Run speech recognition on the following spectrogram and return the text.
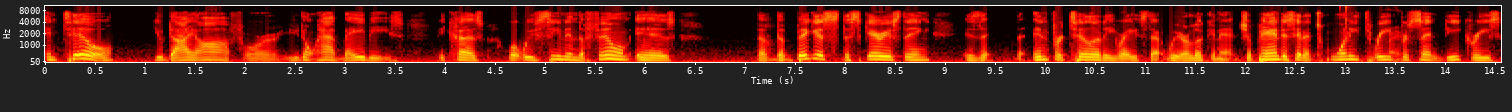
until you die off or you don't have babies. Because what we've seen in the film is the, the biggest, the scariest thing is that the infertility rates that we are looking at. Japan just hit a 23% right. decrease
